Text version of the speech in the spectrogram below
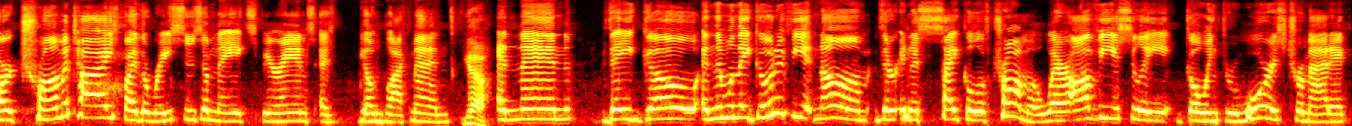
are traumatized by the racism they experience as young black men yeah, and then they go and then when they go to Vietnam they're in a cycle of trauma where obviously going through war is traumatic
